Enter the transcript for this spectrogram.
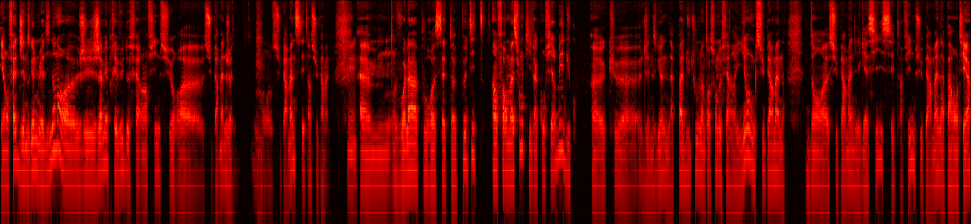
Et en fait, James Gunn lui a dit non, non, euh, j'ai jamais prévu de faire un film sur euh, Superman jeune. Mon Superman, c'est un Superman. Hmm. Euh, voilà pour cette petite information qui va confirmer du coup que James Gunn n'a pas du tout l'intention de faire un Young Superman dans Superman Legacy. C'est un film Superman à part entière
